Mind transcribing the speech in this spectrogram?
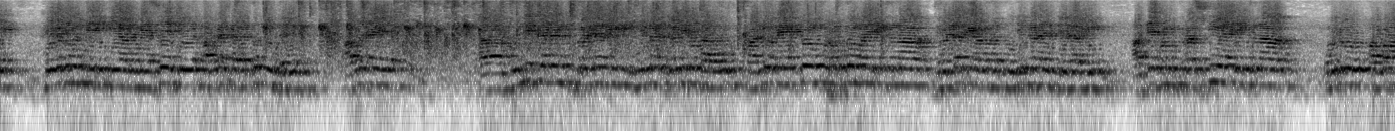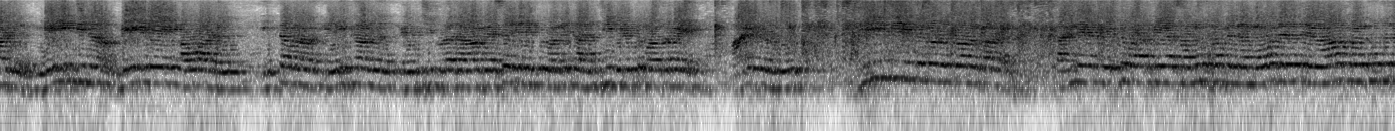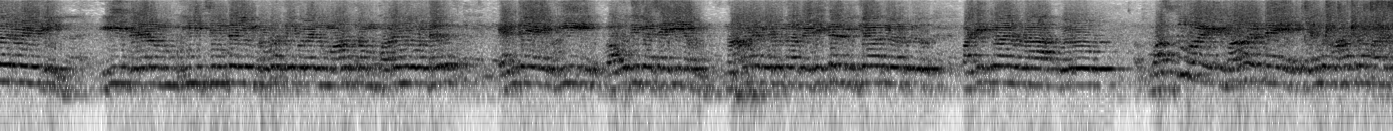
കേട്ടുകൊണ്ടിരിക്കുകയാണ് മെസ്സേജ് അവിടെ കിടക്കുന്നുണ്ട്. അവിടെ ആ, കുഞ്ഞിക്കടൻ ജ്വല്ലറി നിങ്ങൾ കേട്ടിട്ടുണ്ടാവും. കണ്ണൂർ ഏറ്റവും പ്രമുഖമായിരിക്കുന്ന ജ്വല്ലറിയാണ് കുഞ്ഞിക്കടൻ ജ്വല്ലറി. അദ്ദേഹം ട്രസ്റ്റി ആയിരിക്കുന്ന ഒരു അവാർഡ് മെയ്ഡിന് മെയ്ഡേ അവാർഡ് ഇത്തവണ എനിക്കാണ് ലഭിച്ചിട്ടുള്ളത്. ആ മെസ്സേജ് എനിക്ക് വന്നിട്ട് അഞ്ച് മിനിറ്റ് മാത്രമേ ആയിട്ടുള്ളൂ. ജീവിച്ചിരിക്കുന്നിടത്തോളം കാലം തന്നെ കെട്ടുവാർത്തിയ സമൂഹത്തിന്റെ മോചനത്തിന് മാത്രം കൂട്ടുന്നതിന് വേണ്ടി ഈ വിരലും ഈ ചിന്തയും പ്രവർത്തിക്കുമെന്ന് മാത്രം പറഞ്ഞുകൊണ്ട് എന്റെ ഈ ഭൗതിക ശരീരം നാളെ വരുന്ന മെഡിക്കൽ വിദ്യാർത്ഥികൾക്ക് പഠിക്കാനുള്ള ഒരു வஸ்துவாய் மாறட்டே என்று மாத்திரமாக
